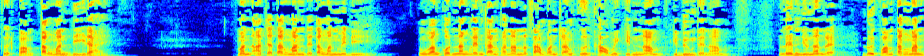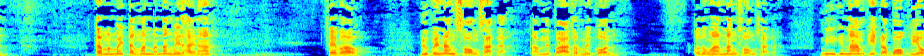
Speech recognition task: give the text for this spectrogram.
เกิดความตั้งมั่นดีได้ มันอาจจะตั้งมั่นแต่ตั้งมั่นไม่ดี บางคนนั่งเล่นการพนันสามวันสามคืนข้าวไม่กินน้ำกินดื่มแต่น้ำเล่นอยู่นั่นแหละ ด้วยความตั้งมั่น ถ้ามันไม่ตั้งมั่นมันนั่งไม่ได้นะ ใช่เปล่าหรือไปนั่งซองสัตว์อะตามในป่าสมัยก่อน ก็ต้องว่านั่งซองสัตว์อะมีน้ำแค่กระบอกเดียว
